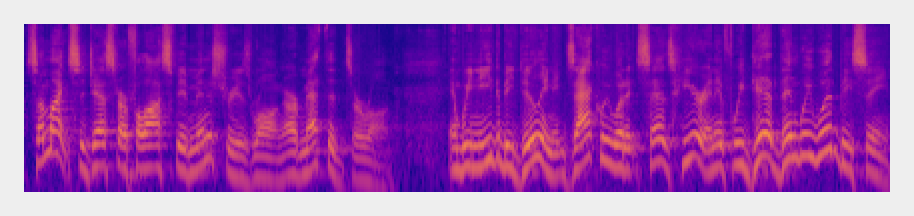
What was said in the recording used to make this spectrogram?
Some might suggest our philosophy of ministry is wrong, our methods are wrong. And we need to be doing exactly what it says here. And if we did, then we would be seeing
